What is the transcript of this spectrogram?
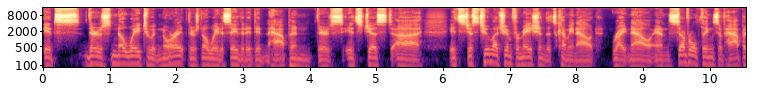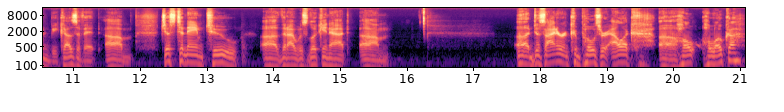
it's there's no way to ignore it. There's no way to say that it didn't happen. There's it's just uh, it's just too much information that's coming out right now, and several things have happened because of it. Um, just to name two uh, that I was looking at. Um, uh, designer and composer Alec uh, Hol- Holowka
